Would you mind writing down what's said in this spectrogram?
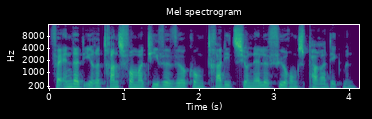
verändert ihre transformative Wirkung traditionelle Führungsparadigmen.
